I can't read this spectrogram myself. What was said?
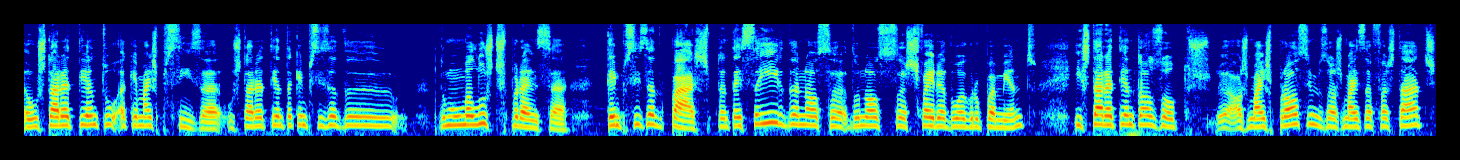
O estar atento a quem mais precisa, o estar atento a quem precisa de, de uma luz de esperança, quem precisa de paz. Portanto, é sair da nossa, do nossa esfera do agrupamento e estar atento aos outros, aos mais próximos, aos mais afastados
